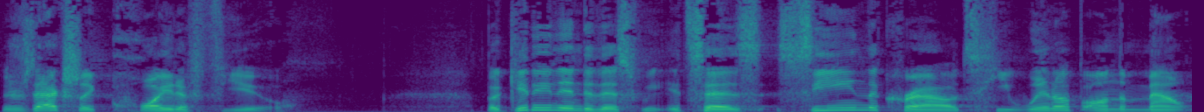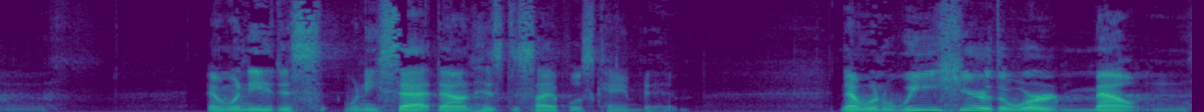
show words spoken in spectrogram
There's actually quite a few. But getting into this, it says, Seeing the crowds, he went up on the mountain, and when he, dis- when he sat down, his disciples came to him. Now, when we hear the word mountain,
